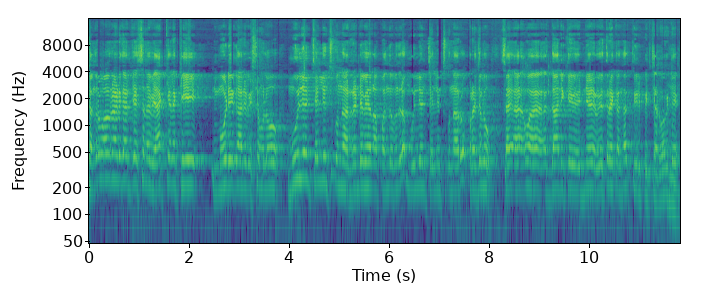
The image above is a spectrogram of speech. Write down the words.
చంద్రబాబు నాయుడు గారు చేసిన వ్యాఖ్యలకి మోడీ గారి విషయంలో మూల్యం చెల్లించుకున్నారు. రెండు వేల పంతొమ్మిదిలో మూల్యం చెల్లించుకున్నారు. ప్రజలు దానికి వ్యతిరేకంగా తీర్పిచ్చారు. ఒకటి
